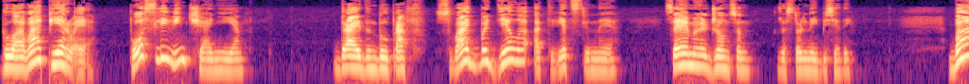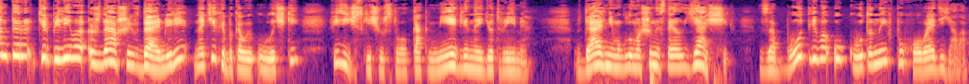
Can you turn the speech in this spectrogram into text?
Глава первая. После венчания. Драйден был прав. Свадьба — дело ответственное. Сэмюэль Джонсон. Застольные беседы. Бантер, терпеливо ждавший в Даймлере на тихой боковой улочке, физически чувствовал, как медленно идет время. В дальнем углу машины стоял ящик, заботливо укутанный в пуховое одеяло.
